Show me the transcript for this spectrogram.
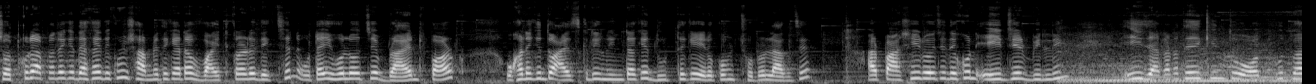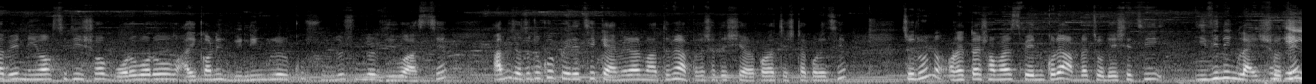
চট করে আপনাদেরকে দেখাই, দেখুন, সামনে থেকে একটা হোয়াইট কালারে দেখছেন, ওটাই হলো হচ্ছে ব্রায়ান্ট পার্ক ওখানে কিন্তু আইসক্রিম রিংটাকে দূর থেকে এরকম ছোট লাগছে। আর পাশেই রয়েছে, দেখুন এইচের বিল্ডিং এই জায়গাটা থেকে কিন্তু অদ্ভুতভাবে নিউ ইয়র্ক সিটির সব বড় বড় আইকনিক বিল্ডিংগুলোর খুব সুন্দর সুন্দর ভিউ আসছে। আমি যতটুকু পেরেছি ক্যামেরার মাধ্যমে আপনাদের সাথে শেয়ার করার চেষ্টা করেছি। চলুন, অনেকটা সময় স্পেন্ড করে আমরা চলে এসেছি ইভিনিং লাইট শো এই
